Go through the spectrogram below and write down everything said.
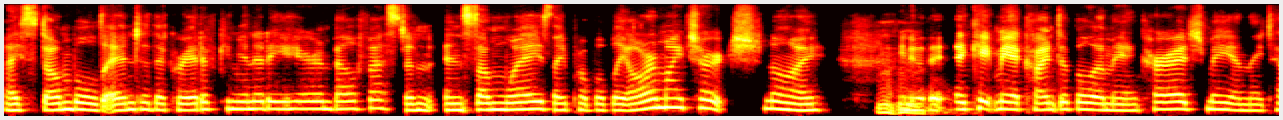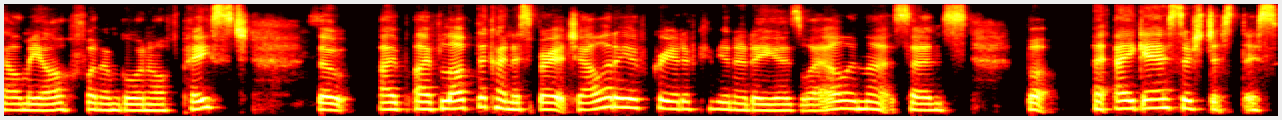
I stumbled into the creative community here in Belfast, and in some ways, they probably are my church now. Mm-hmm. You know, mm-hmm. they, they keep me accountable and they encourage me and they tell me off when I'm going off paste. So I've I've loved the kind of spirituality of creative community as well in that sense. But I, I guess there's just this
